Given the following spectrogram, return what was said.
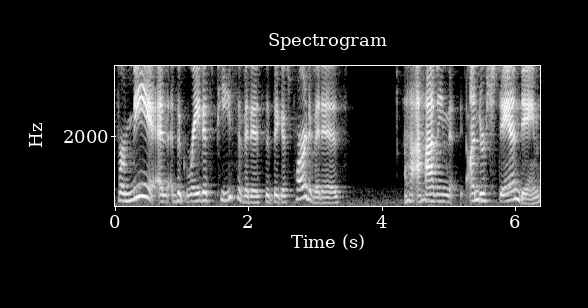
for me, and the greatest piece of it is the biggest part of it is ha- having understanding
